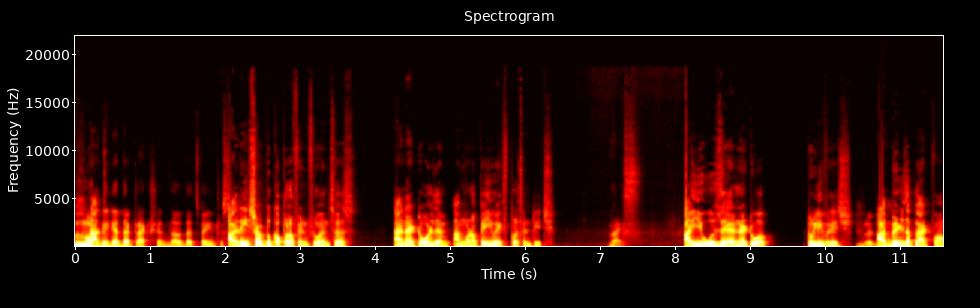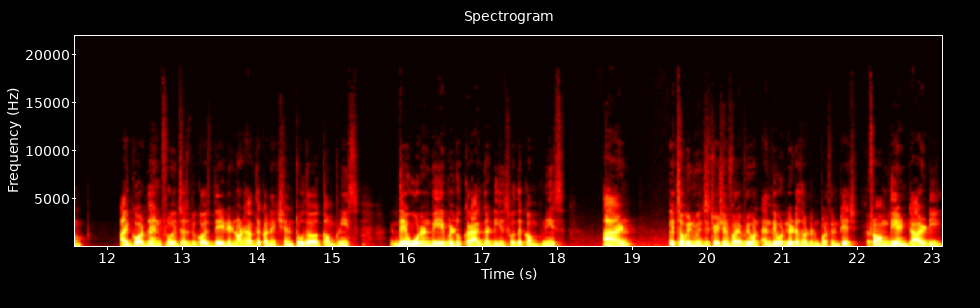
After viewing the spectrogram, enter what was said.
How Nothing. did we get that traction? That, that's very interesting. I reached out to a couple of influencers and I told them, I'm going to pay you X percentage. nice. I use their network to leverage. Brilliant. I built the platform. I got the influencers because they did not have the connection to the companies. They wouldn't be able to crack the deals for the companies, and it's a win-win situation for everyone. And they would get a certain percentage from the entire deal,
